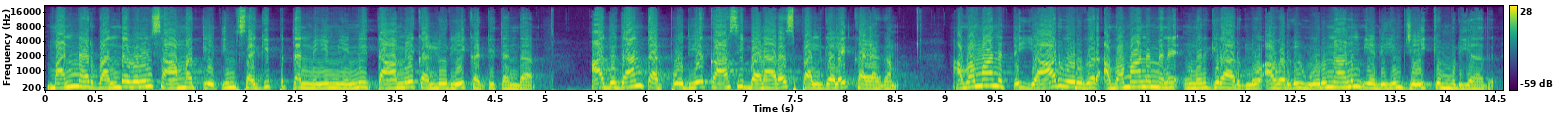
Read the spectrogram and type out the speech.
மன்னர் வந்தவரின் சாமர்த்தியத்தையும் சகிப்புத்தன்மையும் எண்ணி தாமே கல்லூரியை கட்டித்தந்தார். அதுதான் தற்போதைய காசி பனாரஸ் பல்கலைக்கழகம். அவமானத்தை யார் ஒருவர் அவமானம் என உணர்கிறார்களோ அவர்கள் ஒரு நாளும் எதையும் ஜெயிக்க முடியாது.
